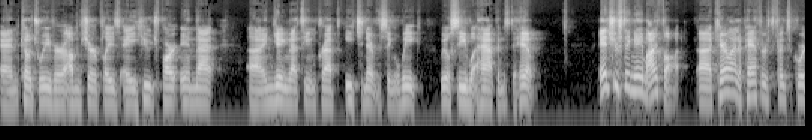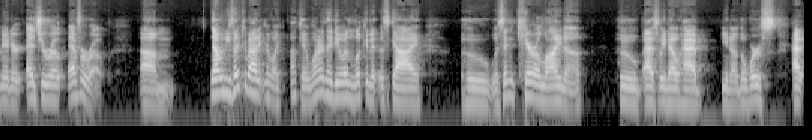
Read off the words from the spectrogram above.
And Coach Weaver, I'm sure, plays a huge part in that uh, in getting that team prepped each and every single week. We'll see what happens to him. Interesting name, I thought. Uh, Carolina Panthers defensive coordinator Ejiro Evero. Um, now, when you think about it, you're like, okay, what are they doing looking at this guy who was in Carolina, who, as we know, had you know the worst had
